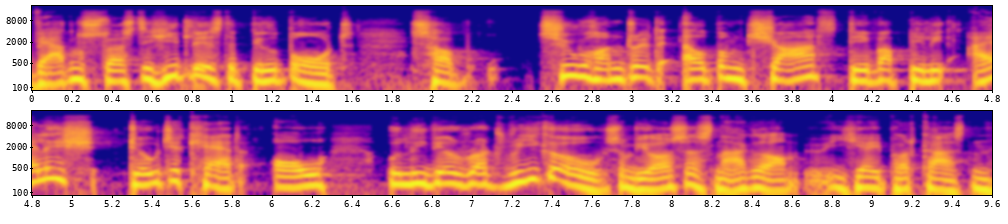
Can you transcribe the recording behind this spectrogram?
verdens største hitliste, Billboard Top 200 album chart. Det var Billie Eilish, Doja Cat og Olivia Rodrigo, som vi også har snakket om her i podcasten,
